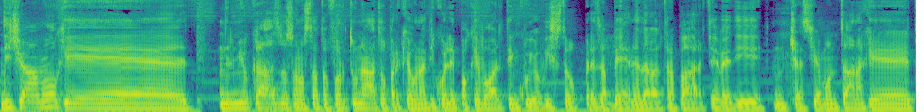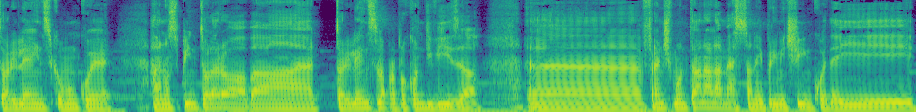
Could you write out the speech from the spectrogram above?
Diciamo che nel mio caso sono stato fortunato perché è una di quelle poche volte in cui ho visto presa bene dall'altra parte, vedi, cioè sia Montana che Tory Lanez comunque hanno spinto la roba, Tory Lanez l'ha proprio condivisa, eh, French Montana l'ha messa nei primi 5 dei,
